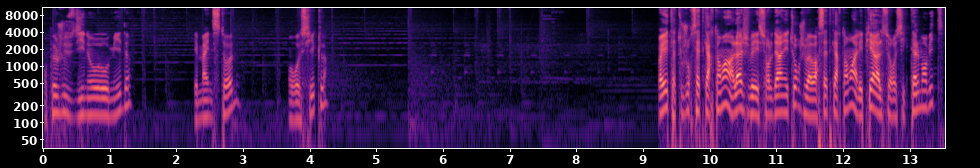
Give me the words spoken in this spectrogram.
On peut juste Dino au mid. Et Mindstone. On recycle. Vous voyez, t'as toujours cette carte en main. Là, je vais sur le dernier tour, je vais avoir cette carte en main. les pierres, elles se recyclent tellement vite.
